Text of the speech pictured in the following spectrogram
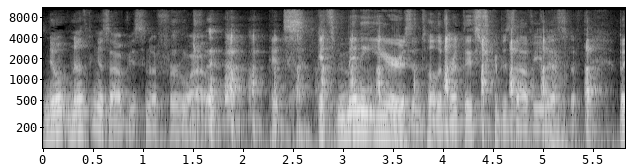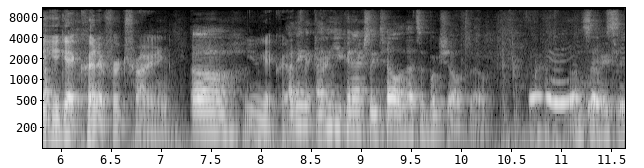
No, nothing is obvious enough for a while. it's it's many years until the birthday strip is obvious enough. But you get credit for trying. Oh. You get credit. I think I think you can actually tell that that's a bookshelf though. On 73.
